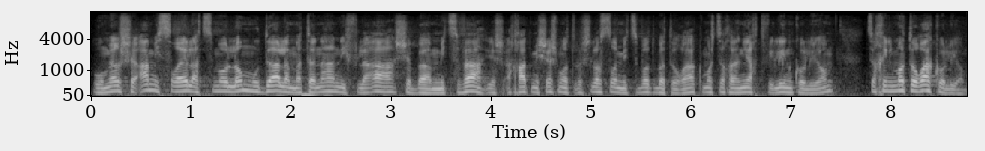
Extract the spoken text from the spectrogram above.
הוא אומר שעם ישראל עצמו לא מודע למתנה הנפלאה שבמצווה, יש אחת מ-613 מצוות בתורה, כמו שצריך להניח תפילין כל יום, צריך ללמוד תורה כל יום.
